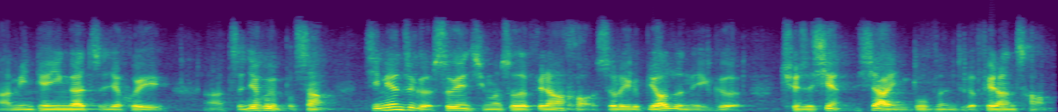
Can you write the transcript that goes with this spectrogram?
啊，明天应该直接会啊直接会补上。今天这个收线情况收的非常好，收了一个标准的一个。趋势线下影部分这个非常长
